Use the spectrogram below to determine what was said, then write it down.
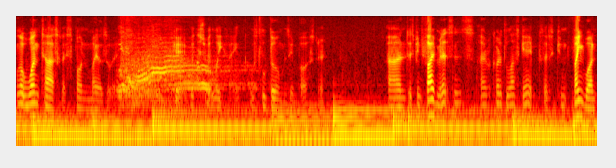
we got one task and I spawned miles away. Okay, that stupid light thing. Little Dome is the imposter. And it's been five minutes since I recorded the last game because I just couldn't find one.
